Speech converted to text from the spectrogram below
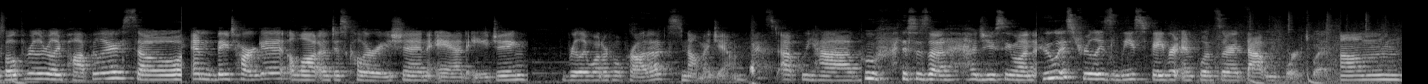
both really, really popular. So, and they target a lot of discoloration and aging really wonderful products, not my jam. Next up we have, whew, this is a, a juicy one. Who is Truly's least favorite influencer that we've worked with? Um,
